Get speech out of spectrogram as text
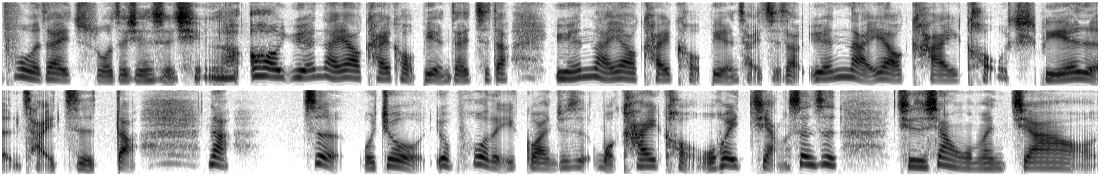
复的在说这件事情，然后哦，原来要开口，别人才知道；原来要开口，别人才知道；原来要开口，别人才知道。那。这我就又破了一关，就是我开口我会讲，甚至其实像我们家哦，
